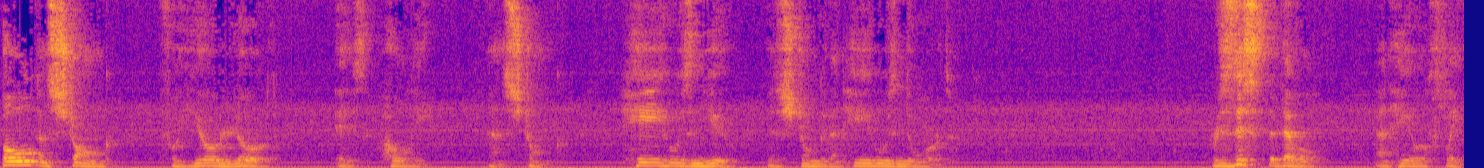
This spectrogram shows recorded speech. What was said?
bold and strong, for your Lord is holy and strong. He who is in you is stronger than he who is in the world. Resist the devil and he will flee.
